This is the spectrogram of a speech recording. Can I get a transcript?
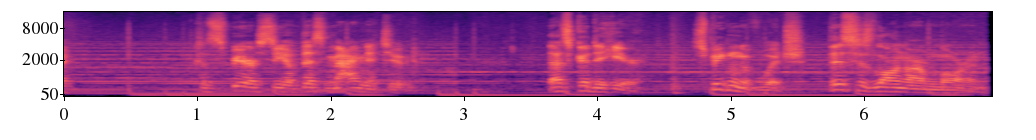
a conspiracy of this magnitude. That's good to hear. Speaking of which, this is Long Arm Lauren.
